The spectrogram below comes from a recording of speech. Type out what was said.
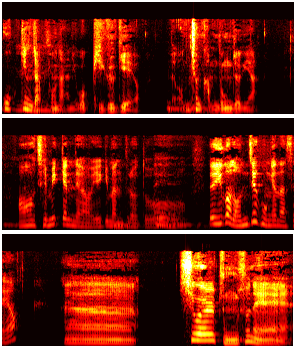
웃긴 작품은 아니고 비극이에요. 근데 엄청 감동적이야. 어, 재밌겠네요. 얘기만 음. 들어도. 이건 언제 공연하세요? 아, 10월 중순에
